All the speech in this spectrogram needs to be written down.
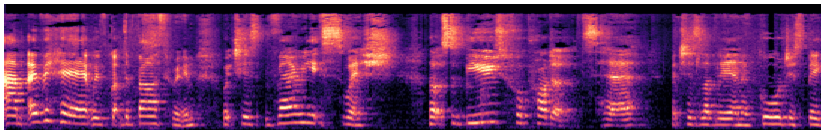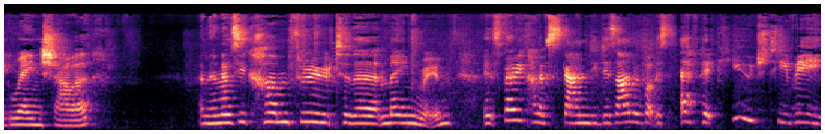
Um, over here, we've got the bathroom, which is very swish. Lots of beautiful products here, which is lovely, and a gorgeous big rain shower. And then as you come through to the main room, it's very kind of Scandi design. We've got this epic, huge TV,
